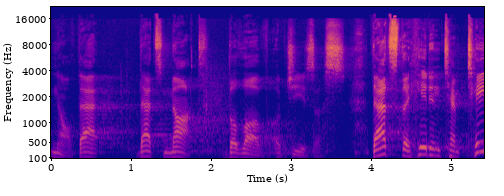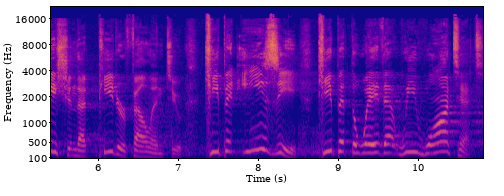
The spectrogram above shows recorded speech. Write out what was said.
No, that, that's not the love of Jesus. That's the hidden temptation that Peter fell into. Keep it easy, keep it the way that we want it.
